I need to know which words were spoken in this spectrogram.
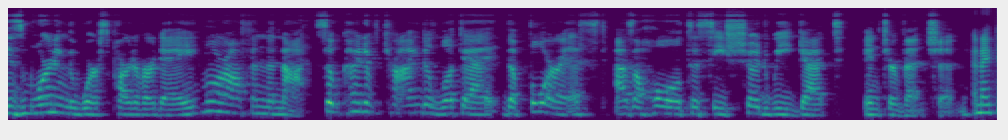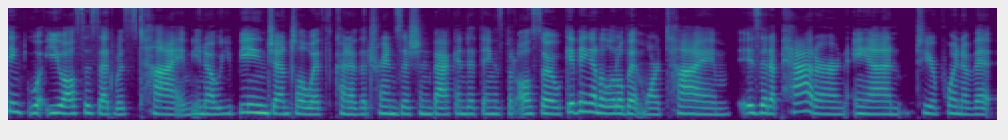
Is morning the worst part of our day? More often than not. So, kind of trying to look at the forest as a whole to see should we get intervention. And I think what you also said was time, you know, you being gentle with kind of the transition back into things, but also giving it a little bit more time. Is it a pattern? And to your point of it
